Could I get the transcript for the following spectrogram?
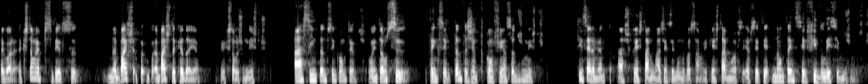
Agora, a questão é perceber se na baixa, abaixo da cadeia, que estão os ministros, há assim tantos incompetentes. Ou então se tem que ser tanta gente de confiança dos ministros. Sinceramente, acho que quem está numa agência de inovação e quem está numa FCT não tem de ser fidelíssimo dos ministros.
